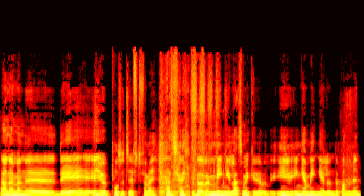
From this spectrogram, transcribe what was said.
Ja, nej, men eh, det är ju positivt för mig att jag inte behöver mingla så mycket. Inga mingel under pandemin.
